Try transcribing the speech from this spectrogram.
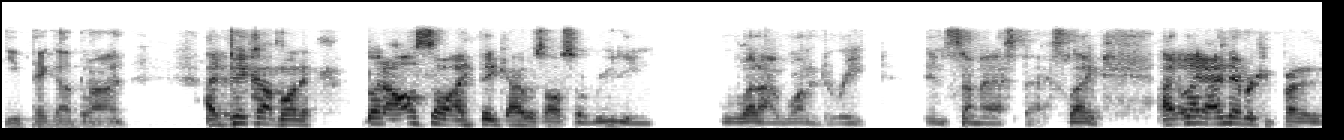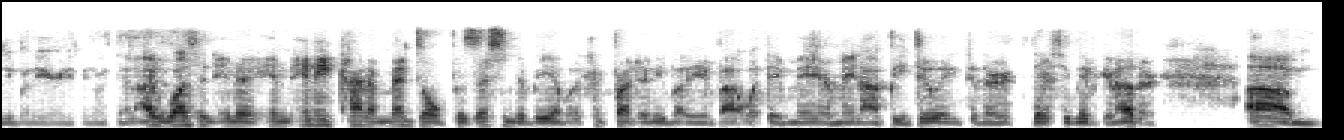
You pick up on it. I'd pick up on it, but also I think I was also reading what I wanted to read in some aspects. Like I like I never confronted anybody or anything like that. I wasn't in a in any kind of mental position to be able to confront anybody about what they may or may not be doing to their their significant other. Um,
